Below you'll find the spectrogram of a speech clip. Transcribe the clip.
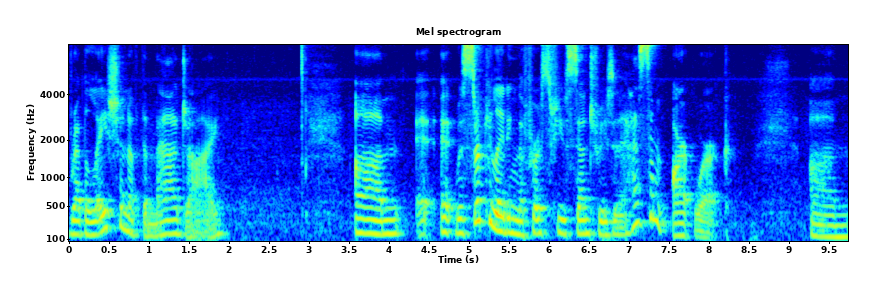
Revelation of the Magi, um, it, it, was circulating the first few centuries and it has some artwork. Um,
